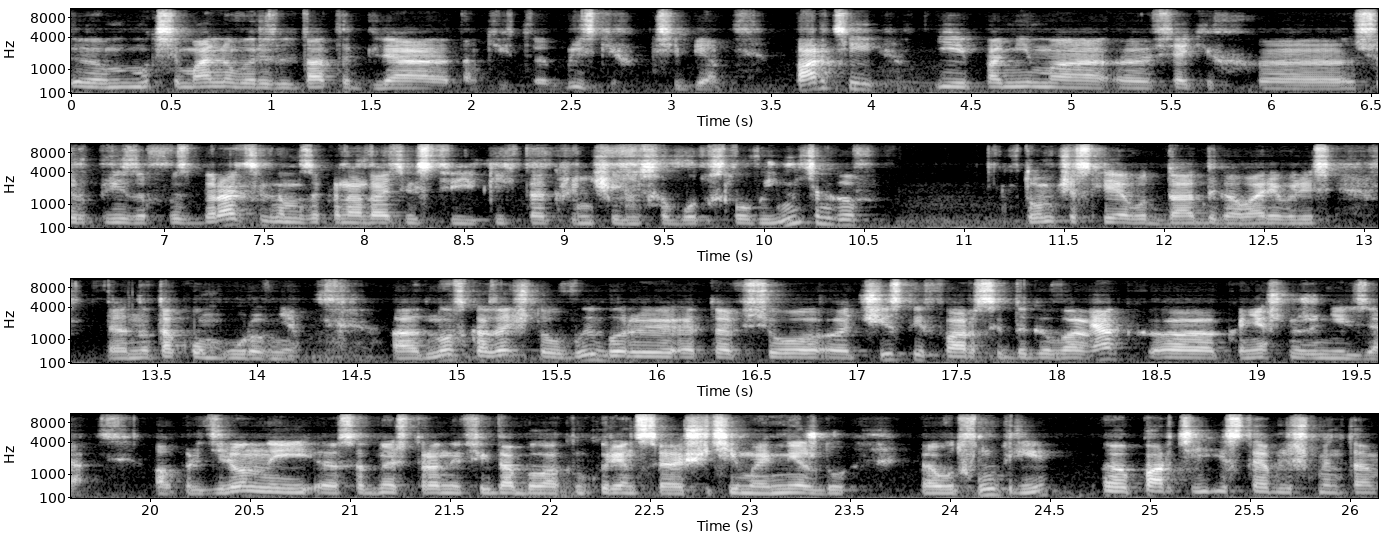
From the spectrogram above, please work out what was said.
максимального результата для там, каких-то близких к себе партий. И помимо э, всяких э, сюрпризов в избирательном законодательстве и каких-то ограничений свободы слова и митингов, в том числе вот, да, договаривались э, на таком уровне. А, но сказать, что выборы – это все э, чистый фарс и договорняк, э, конечно же, нельзя. Определенный, с одной стороны, всегда была конкуренция ощутимая между вот внутри партии истеблишмента,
